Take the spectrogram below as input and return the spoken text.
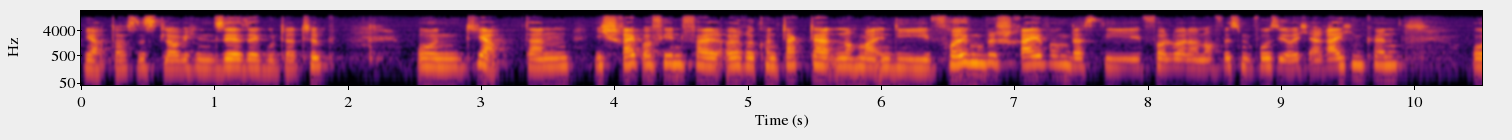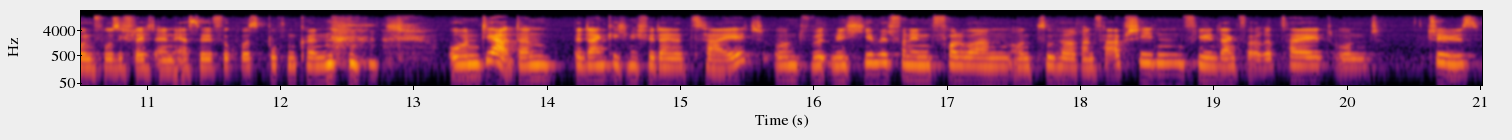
ja, das ist, glaube ich, ein sehr, sehr guter Tipp. Und ja, dann, ich schreibe auf jeden Fall eure Kontaktdaten nochmal in die Folgenbeschreibung, dass die Follower dann auch wissen, wo sie euch erreichen können und wo sie vielleicht einen Erste-Hilfe-Kurs buchen können. Und ja, dann bedanke ich mich für deine Zeit und würde mich hiermit von den Followern und Zuhörern verabschieden. Vielen Dank für eure Zeit und tschüss.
